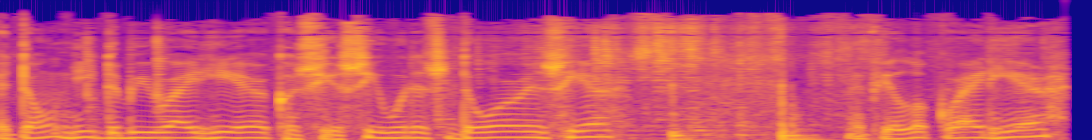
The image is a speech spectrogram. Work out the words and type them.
It don't need to be right here because you see where this door is here? If you look right here,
